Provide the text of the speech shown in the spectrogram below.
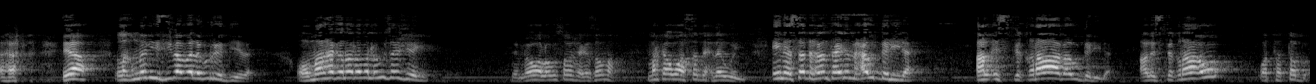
ya laqmadiisii baaba lagu radiyeba oo mal haggan lagu soo sheegin de me waa lagu soo sheegay soo ma? Markaa waa saddexdaa weyi inay saddexdan tahayna maxaa u daliila? Alistiqra baa u daliila. Alistiqraau watatabuc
